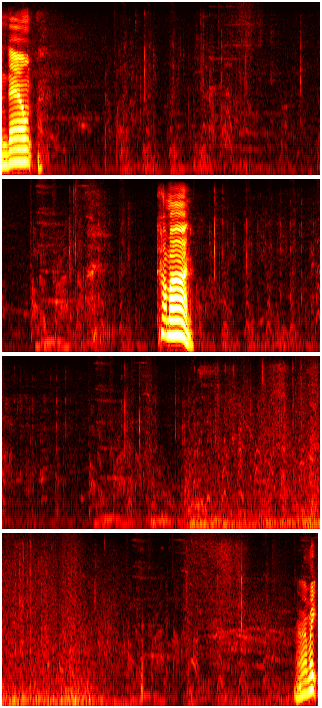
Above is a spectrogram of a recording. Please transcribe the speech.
one down. Come on. Alright.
